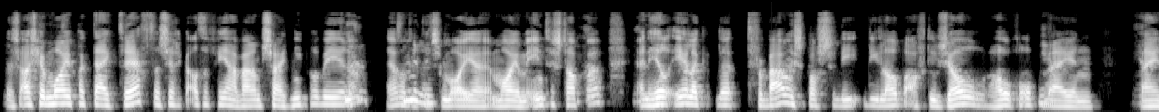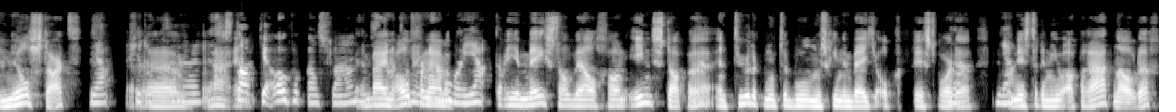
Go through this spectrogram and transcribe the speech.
Dus als je een mooie praktijk treft, dan zeg ik altijd van ja, waarom zou je het niet proberen? Ja, want het is mooi, eh, mooi om in te stappen. En heel eerlijk, de verbouwingskosten die, die lopen af en toe zo hoog op bij, een. Bij een nulstart. ja, als je dat en- stapje over kan slaan. en bij een overname- Mooi, ja. Kan je meestal wel gewoon instappen. En tuurlijk moet de boel misschien een beetje opgefrist worden. Ja. Dan is er een nieuw apparaat nodig.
